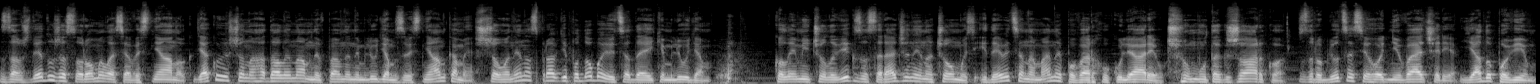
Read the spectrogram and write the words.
Завжди дуже соромилася веснянок. Дякую, що нагадали нам, невпевненим людям з веснянками, що вони насправді подобаються деяким людям. Коли мій чоловік зосереджений на чомусь і дивиться на мене поверх окулярів. Чому так жарко? Зроблю це сьогодні ввечері. Я доповім.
